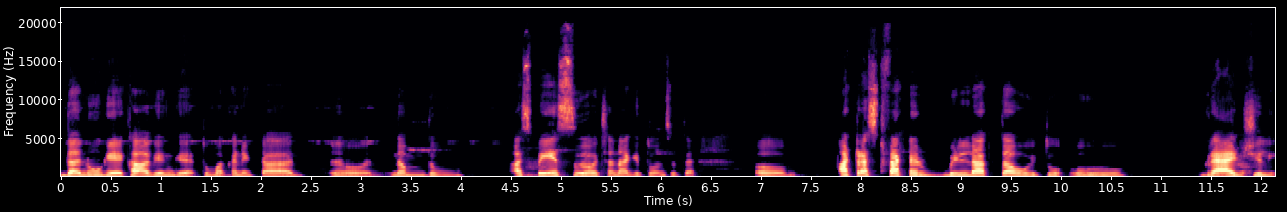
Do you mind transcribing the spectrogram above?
ಧನುಗೆ ಕಾವ್ಯಂಗೆ ತುಂಬ. ಕನೆಕ್ಟ್ ಆ, ನಮ್ದು ಆ ಸ್ಪೇಸ್ ಚೆನ್ನಾಗಿತ್ತು ಅನ್ಸುತ್ತೆ. ಆ, ಟ್ರಸ್ಟ್ ಫ್ಯಾಕ್ಟರ್ ಬಿಲ್ಡ್ ಆಗ್ತಾ ಹೋಯ್ತು ಗ್ರ್ಯಾಜುಯಲಿ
